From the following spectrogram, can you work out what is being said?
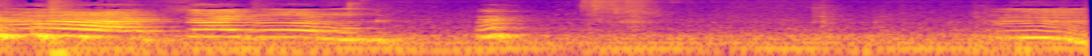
it's so good. Mm.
